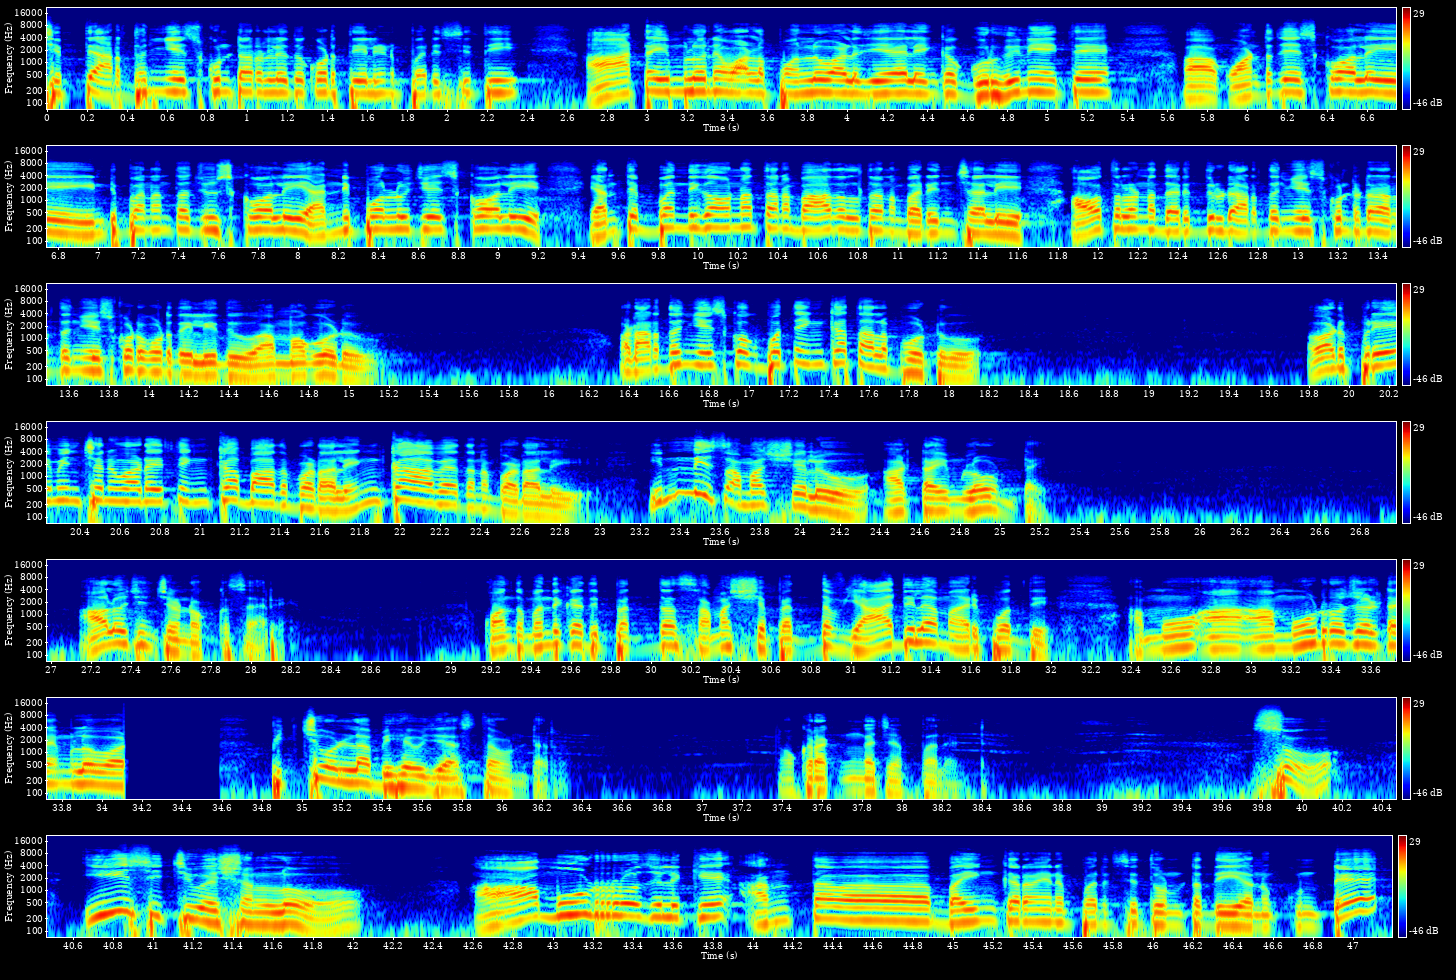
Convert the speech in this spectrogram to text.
చెప్తే అర్థం చేసుకుంటారో లేదో కూడా తెలియని పరిస్థితి. ఆ టైంలోనే వాళ్ళ పనులు వాళ్ళు చేయాలి. ఇంకా గృహిణి అయితే వంట చేసుకోవాలి ఇంటి పని అంతా చూసుకోవాలి అన్ని పనులు చేసుకోవాలి. ఎంత ఇబ్బందిగా ఉన్నా తన బాధలు తను భరించాలి. అవతల ఉన్న దరిద్రుడు అర్థం చేసుకుంటాడో అర్థం చేసుకోవడం కూడా తెలియదు ఆ మగోడు. వాడు అర్థం చేసుకోకపోతే ఇంకా తలపోటు. వాడు ప్రేమించని వాడైతే ఇంకా బాధపడాలి ఇంకా ఆవేదన పడాలి. ఇన్ని సమస్యలు ఆ టైంలో ఉంటాయి. ఆలోచించండి ఒక్కసారి. కొంతమందికి అది పెద్ద సమస్య పెద్ద వ్యాధిలా మారిపోద్ది. ఆ మూ ఆ- మూడు రోజుల టైంలో వాడు పిచ్చోళ్ళ బిహేవ్ చేస్తూ ఉంటారు. ఒక రకంగా చెప్పాలంటే. సో ఈ సిచ్యువేషన్లో ఆ మూడు రోజులకే అంత భయంకరమైన పరిస్థితి ఉంటుంది అనుకుంటే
